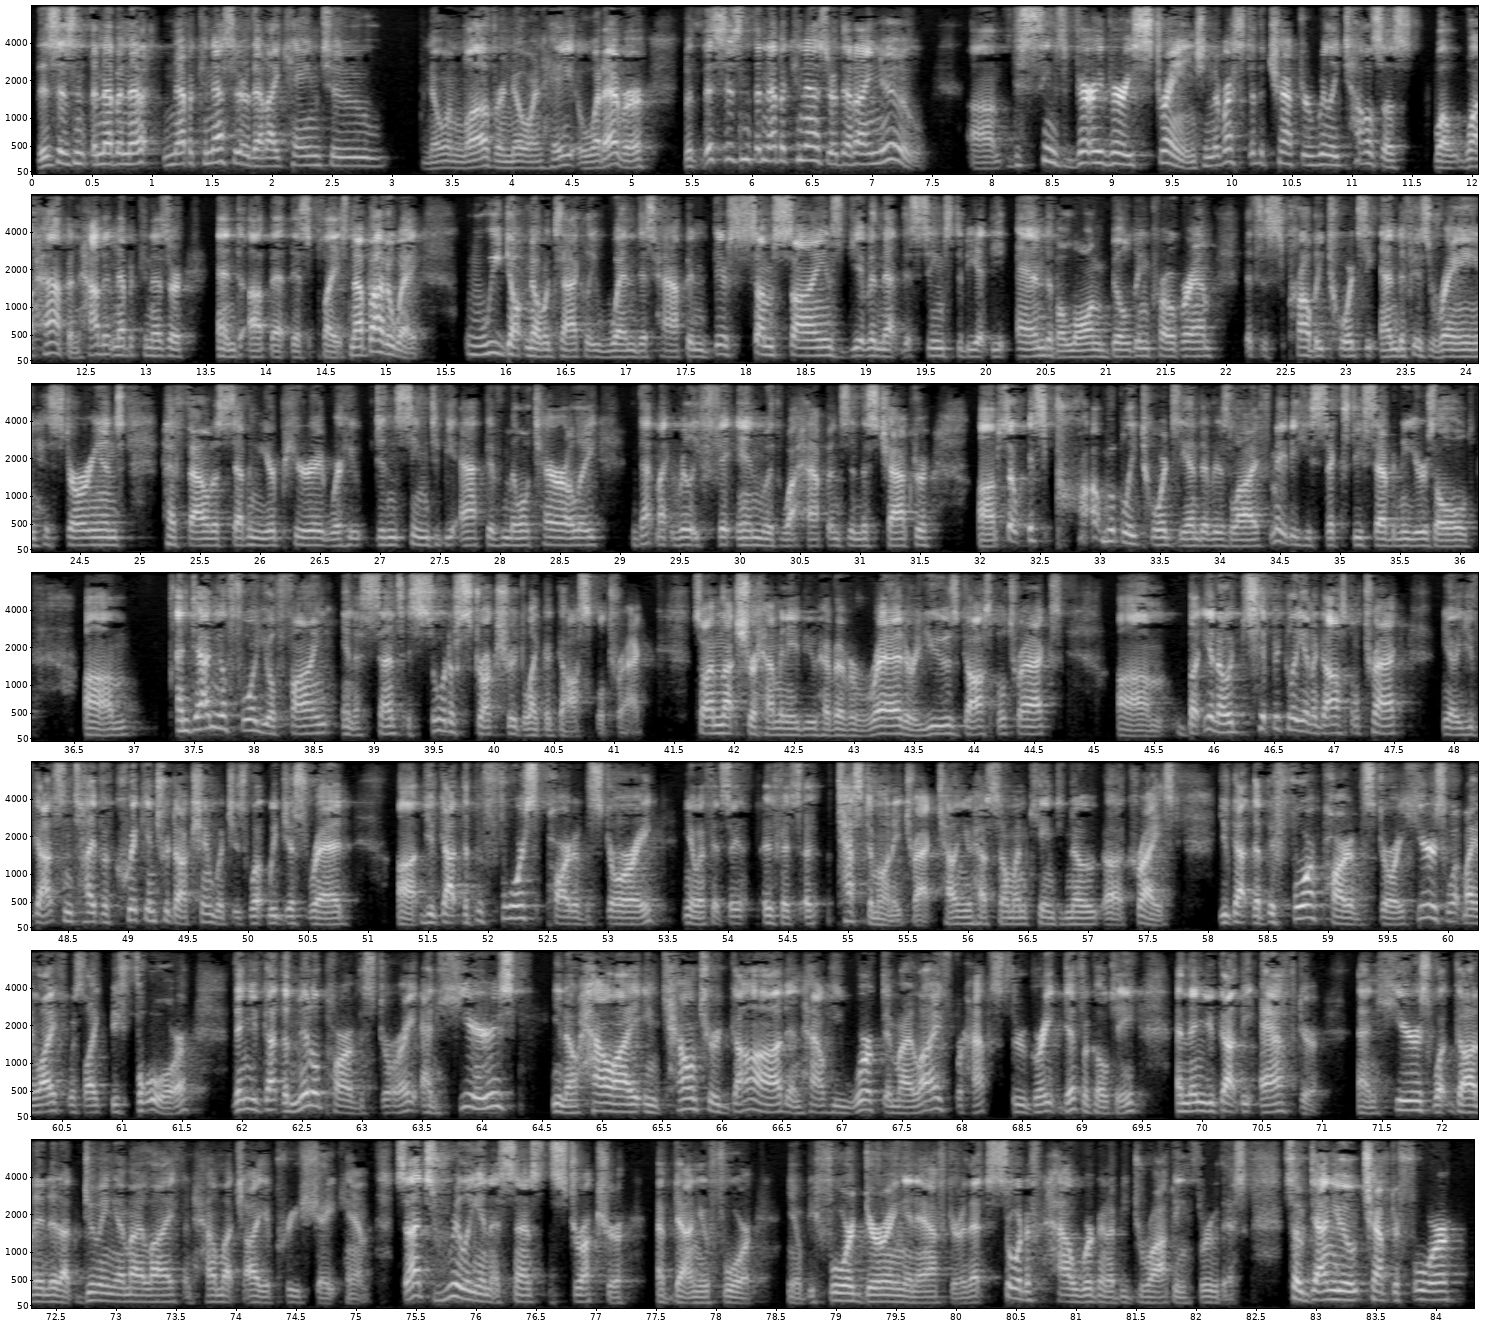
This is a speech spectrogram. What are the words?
This isn't the Nebuchadnezzar that I came to know and love or know and hate or whatever, but this isn't the Nebuchadnezzar that I knew. Um, this seems very, very strange. And the rest of the chapter really tells us, well, what happened? How did Nebuchadnezzar end up at this place? Now, by the way, we don't know exactly when this happened. There's some signs given that this seems to be at the end of a long building program. This is probably towards the end of his reign. Historians have found a seven year period where he didn't seem to be active militarily. That might really fit in with what happens in this chapter. Um, so it's probably towards the end of his life. Maybe he's 60, 70 years old. Um, and Daniel 4, you'll find, in a sense, is sort of structured like a gospel tract. So I'm not sure how many of you have ever read or used gospel tracts. Um, but you know, typically in a gospel tract, you know, you've got some type of quick introduction, which is what we just read. Uh, you've got the before part of the story. You know, if it's a if it's a testimony tract telling you how someone came to know uh, Christ, you've got the before part of the story. Here's what my life was like before. Then you've got the middle part of the story, and here's you know how I encountered God and how He worked in my life, perhaps through great difficulty. And then you've got the after and here's what God ended up doing in my life and how much I appreciate him. So that's really, in a sense, the structure of Daniel 4, you know, before, during, and after. That's sort of how we're going to be dropping through this. So Daniel chapter 4,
